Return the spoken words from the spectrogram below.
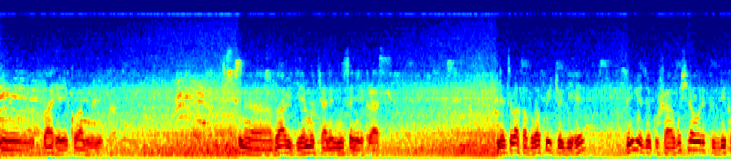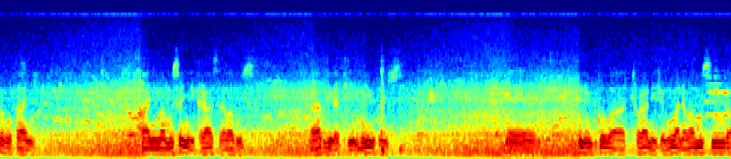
mm, bahereye ko bamwibuka Eh, babigiyemo cyane ni musenyeri karasi ndetse bakavuga ko icyo gihe bigeze gushaka gushyiraho repubulika ako kanya. Hanyuma musenyeri karasi arababuza. Arababwira ati murihuse Eh, ni bwo batoranije mu bana ba musinga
